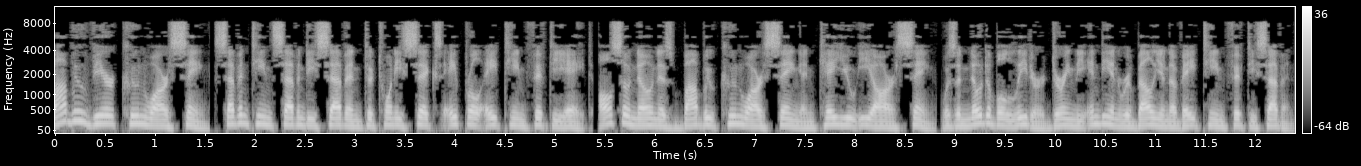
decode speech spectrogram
Babu Veer Kunwar Singh (1777–26 April 1858), also known as Babu Kunwar Singh and Kuer Singh, was a notable leader during the Indian Rebellion of 1857.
